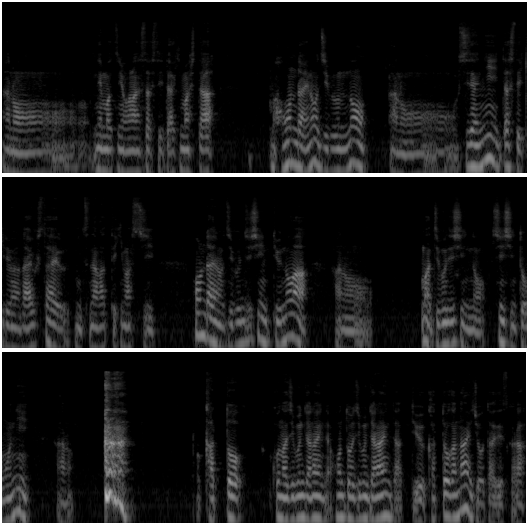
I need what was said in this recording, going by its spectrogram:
あの年末にお話しさせていただきました、まあ、本来の自分のあの自然に出していけるようなライフスタイルにつながっていきますし本来の自分自身っていうのはあの、まあ、自分自身の心身ともにあの 葛藤こんな自分じゃないんだ本当の自分じゃないんだっていう葛藤がない状態ですから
